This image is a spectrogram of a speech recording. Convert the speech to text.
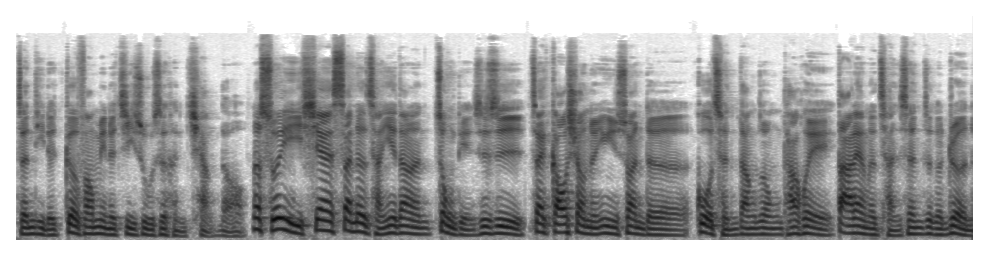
整体的各方面的技术是很强的哦。那所以现在散热产业当然重点就是在高效能运算的过程当中，它会大量的产生这个热能，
